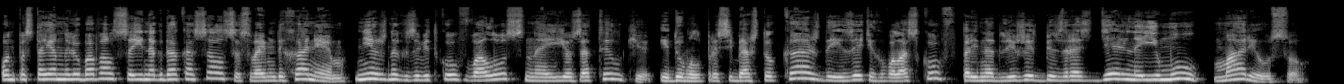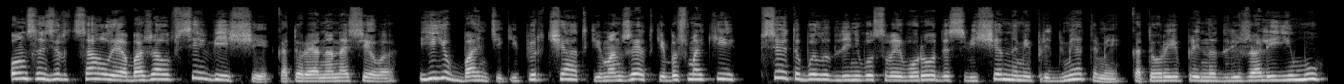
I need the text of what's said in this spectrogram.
Он постоянно любовался и иногда касался своим дыханием нежных завитков волос на ее затылке и думал про себя, что каждый из этих волосков принадлежит безраздельно ему, Мариусу. Он созерцал и обожал все вещи, которые она носила. Ее бантики, перчатки, манжетки, башмаки — все это было для него своего рода священными предметами, которые принадлежали ему.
